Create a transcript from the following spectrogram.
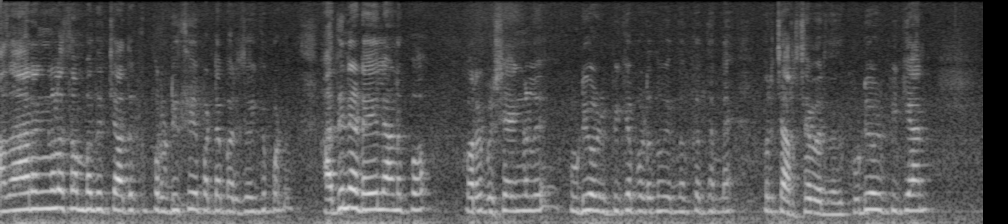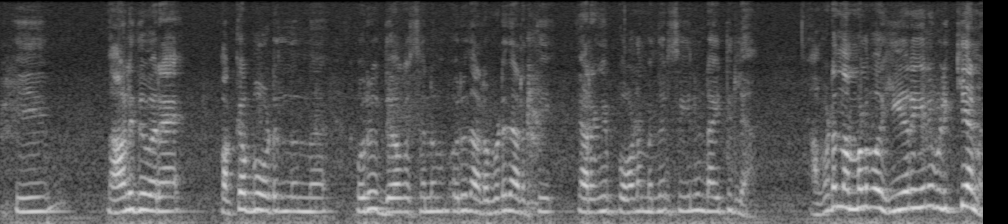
ആധാരങ്ങളെ സംബന്ധിച്ച് അതൊക്കെ പ്രൊഡ്യൂസ് ചെയ്യപ്പെട്ട പരിശോധിക്കപ്പെടും. അതിനിടയിലാണ് ഇപ്പോൾ കുറേ വിഷയങ്ങൾ കുടിയൊഴിപ്പിക്കപ്പെടുന്നു എന്നൊക്കെ തന്നെ ഒരു ചർച്ച വരുന്നത്. കുടിയൊഴിപ്പിക്കാൻ ഈ നാളിതുവരെ പക്ക ബോർഡിൽ നിന്ന് ഒരു ഉദ്യോഗസ്ഥനും ഒരു നടപടി നടത്തി ഇറങ്ങിപ്പോകണം എന്നൊരു സീൻ ഉണ്ടായിട്ടില്ല. അവിടെ നമ്മൾ ഹിയറിങ്ങിന് വിളിക്കുകയാണ്.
